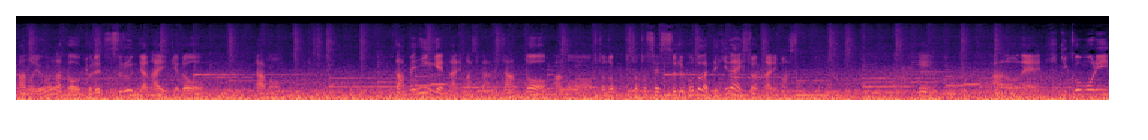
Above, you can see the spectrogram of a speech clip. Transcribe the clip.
あの世の中を拒絶するんじゃないけどあのダメ人間になりますからね。ちゃんとあの人と人と接することができない人になります。あのね引きこもりっ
